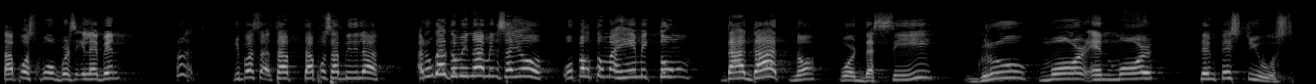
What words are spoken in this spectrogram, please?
Tapos po, verse 11, ano, di ba, tapos sabi nila, anong gagawin namin sa iyo upang tumahimik tong dagat, no? For the sea grew more and more tempestuous.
